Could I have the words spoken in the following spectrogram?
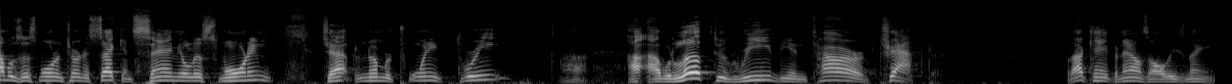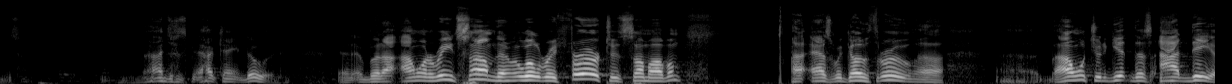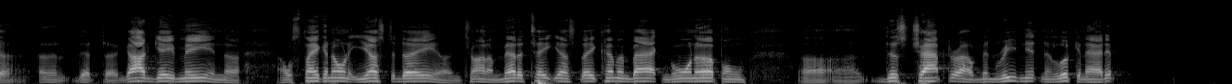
Bibles this morning, turn to 2 Samuel this morning, chapter number 23. Uh, I, I would love to read the entire chapter, but I can't pronounce all these names. I just I can't do it. And, but I, I want to read some, then we'll refer to some of them uh, as we go through. Uh, uh I want you to get this idea uh, that uh, God gave me, and I was thinking on it yesterday and trying to meditate yesterday, coming back and going up on uh, this chapter. I've been reading it and looking at it.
